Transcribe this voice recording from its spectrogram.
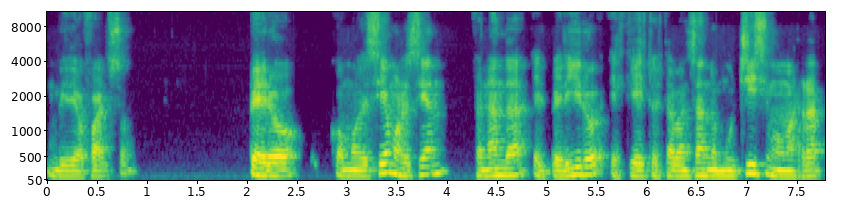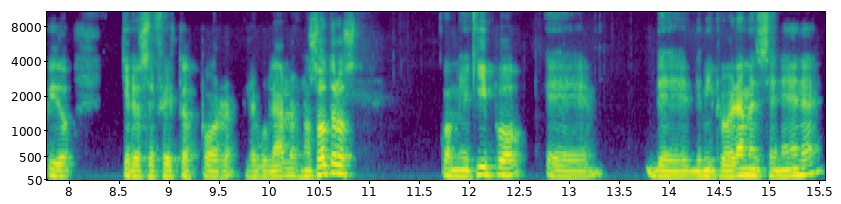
un video falso. Pero, como decíamos recién, Fernanda, el peligro es que esto está avanzando muchísimo más rápido que los efectos por regularlos. Nosotros, con mi equipo eh, de, de, mi programa en CNN,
